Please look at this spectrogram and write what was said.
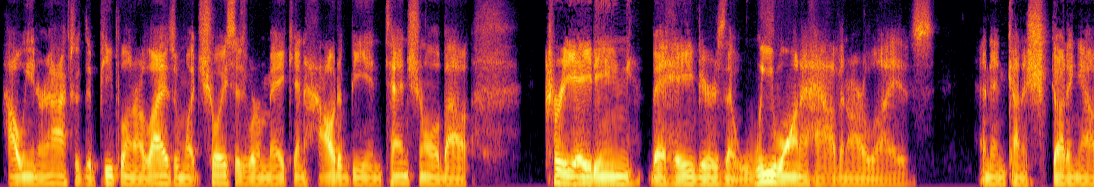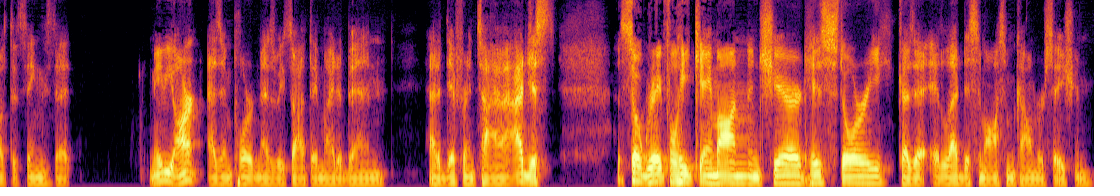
how we interact with the people in our lives and what choices we're making, how to be intentional about creating behaviors that we want to have in our lives and then kind of shutting out the things that maybe aren't as important as we thought they might have been at a different time. I just so grateful he came on and shared his story because it, it led to some awesome conversation.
